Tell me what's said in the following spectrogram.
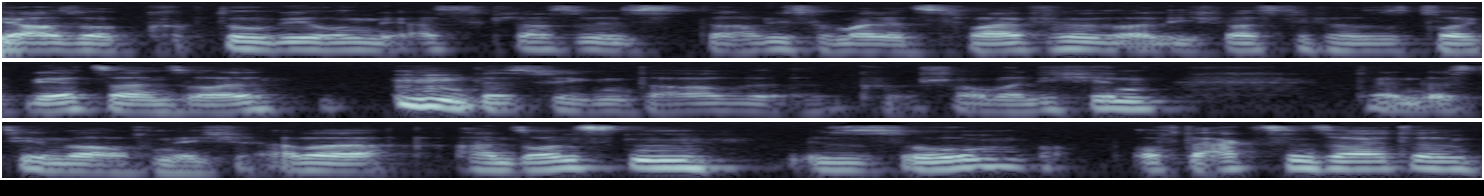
Ja, also Kryptowährung der ersten Klasse ist, da habe ich so meine Zweifel, weil ich weiß nicht, was das Zeug wert sein soll. Deswegen da schauen wir nicht hin, da investieren wir auch nicht. Aber ansonsten ist es so, auf der Aktienseite,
